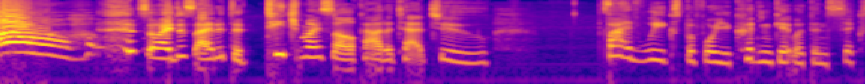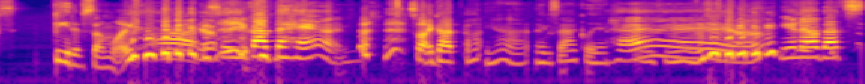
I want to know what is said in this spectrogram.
Oh, so I decided to teach myself how to tattoo five weeks before you couldn't get within six feet of someone. Ah, so you got the hand. so I got, oh, yeah, exactly. Mm-hmm. Hey, Yeah. you know that's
